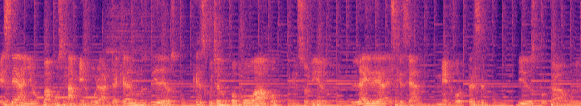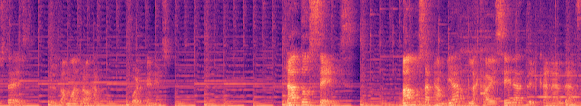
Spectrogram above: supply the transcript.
este año vamos a mejorar, ya que hay algunos videos que se escuchan un poco bajo en sonido. La idea es que sean mejor percibidos por cada uno de ustedes. Entonces vamos a trabajar fuerte en eso. Dato 6. Vamos a cambiar la cabecera del canal Dance.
